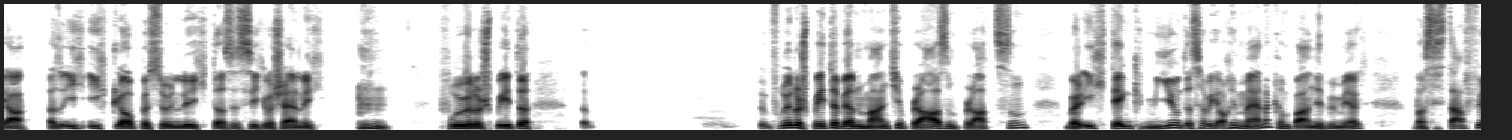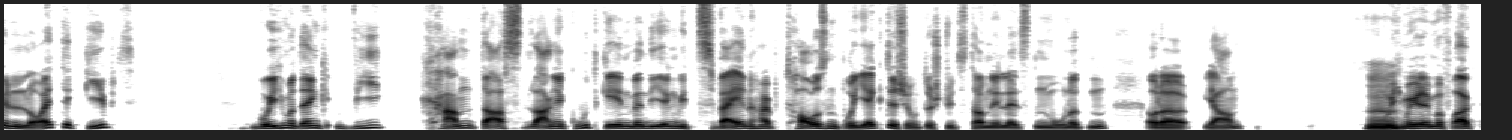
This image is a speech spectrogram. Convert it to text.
ja, also ich, ich glaube persönlich, dass es sich wahrscheinlich früher oder später. Äh, früher oder später werden manche Blasen platzen, weil ich denke mir, und das habe ich auch in meiner Kampagne bemerkt, was es da für Leute gibt, wo ich mir denke, wie kann das lange gut gehen, wenn die irgendwie zweieinhalbtausend Projekte schon unterstützt haben in den letzten Monaten oder Jahren? Hm. Wo ich mich immer frage,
